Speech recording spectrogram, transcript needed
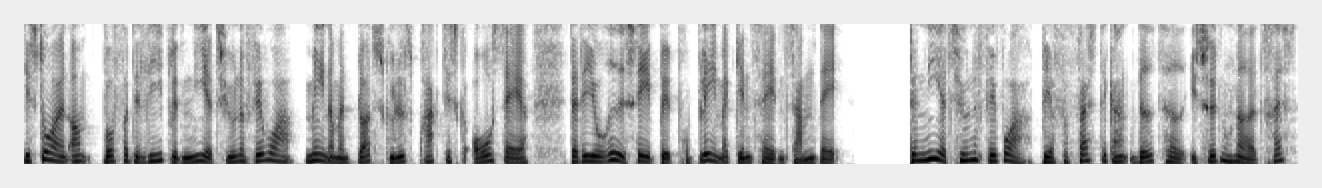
Historien om, hvorfor det lige blev den 29. februar, mener man blot skyldes praktiske årsager, da det juridisk set blev et problem at gentage den samme dag. Den 29. februar bliver for første gang vedtaget i 1750,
